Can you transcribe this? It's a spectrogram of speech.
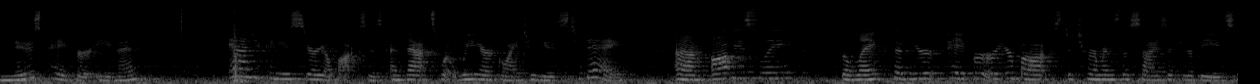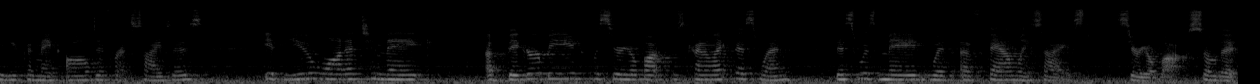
newspaper even, and you can use cereal boxes, and that's what we are going to use today. Um, obviously, the length of your paper or your box determines the size of your bead, so you can make all different sizes. If you wanted to make a bigger bead with cereal boxes, kind of like this one, this was made with a family-sized cereal box so that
